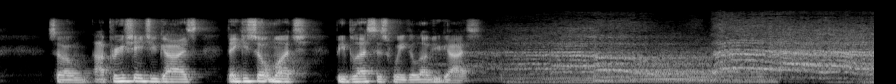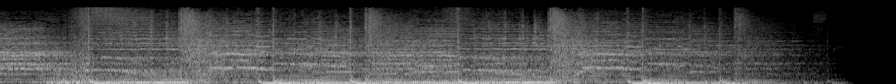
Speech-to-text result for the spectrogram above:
So I appreciate you guys. Thank you so much. Be blessed this week. I love you guys.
